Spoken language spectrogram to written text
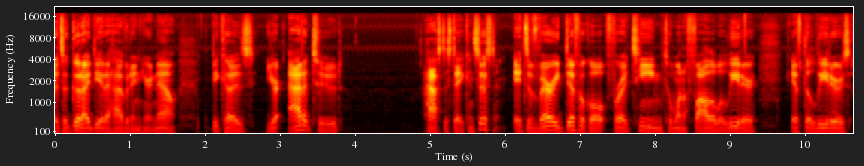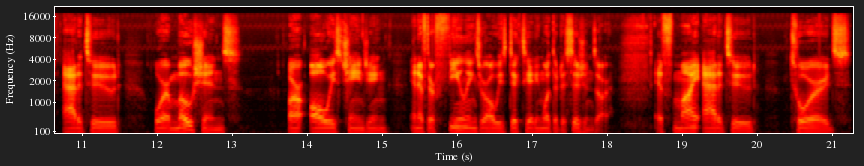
But it's a good idea to have it in here now because your attitude has to stay consistent. It's very difficult for a team to want to follow a leader if the leader's attitude or emotions are always changing and if their feelings are always dictating what their decisions are. If my attitude towards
